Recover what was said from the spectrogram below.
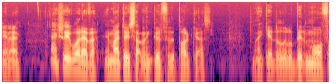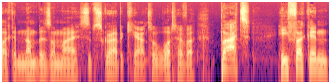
you know, actually, whatever. It might do something good for the podcast. Might get a little bit more fucking numbers on my subscriber count or whatever. But he fucking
